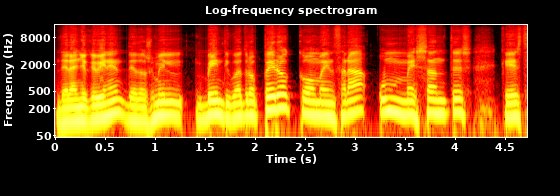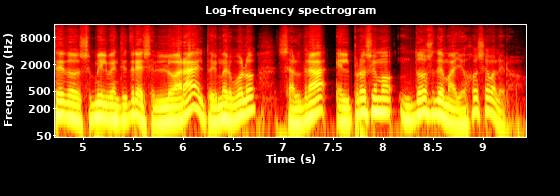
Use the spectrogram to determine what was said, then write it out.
del año que viene, de 2024, pero comenzará un mes antes que este 2023. Lo hará, el primer vuelo saldrá el próximo 2 de mayo. José Valero.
